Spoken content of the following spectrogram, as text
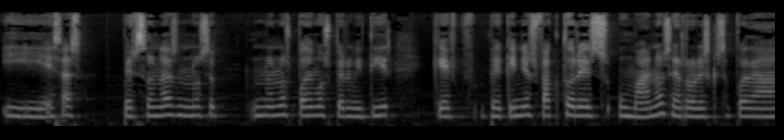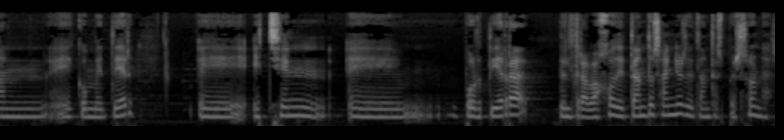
y esas personas no, se, no nos podemos permitir que pequeños factores humanos, errores que se puedan eh, cometer, eh, echen eh, por tierra el trabajo de tantos años de tantas personas.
